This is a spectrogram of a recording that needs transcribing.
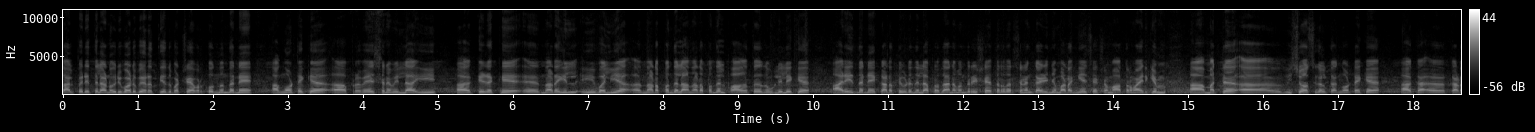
താല്പര്യത്തിലാണ് ഒരുപാട് പേർ എത്തിയത്. പക്ഷേ അവർക്കൊന്നും തന്നെ അങ്ങോട്ടേക്ക് പ്രവേശനമില്ല. ഈ കിഴക്കേ നടയിൽ ഈ വലിയ നടപ്പന്തൽ ആ നടപ്പന്തൽ ഭാഗത്ത് നിന്ന് ഉള്ളിലേക്ക് ആരെയും തന്നെ കടത്തിവിടുന്നില്ല. പ്രധാനമന്ത്രി ക്ഷേത്ര ദർശനം കഴിഞ്ഞ് മടങ്ങിയ ശേഷം മാത്രമായിരിക്കും മറ്റ് വിശ്വാസികൾക്ക് അങ്ങോട്ടേക്ക് കട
